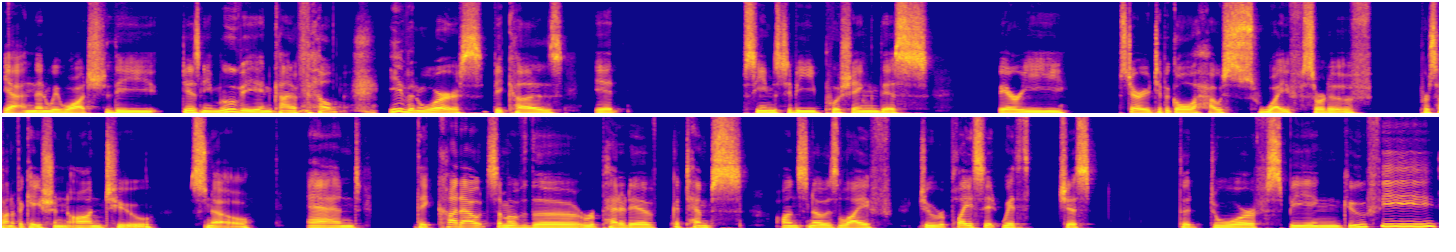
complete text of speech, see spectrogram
Yeah, and then we watched the Disney movie and kind of felt even worse because it seems to be pushing this very stereotypical housewife sort of personification onto Snow. And they cut out some of the repetitive attempts on Snow's life to replace it with just the dwarfs being goofy.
